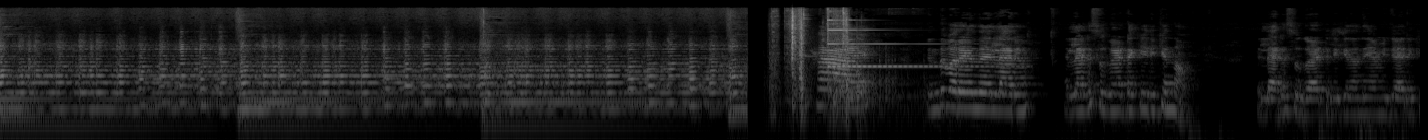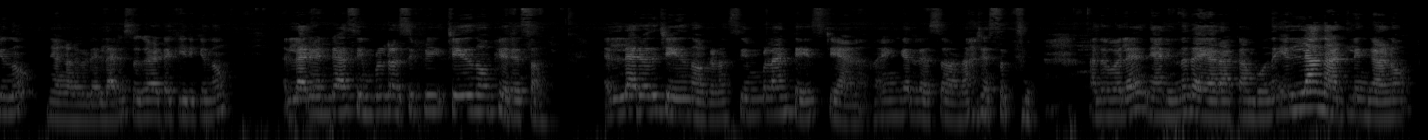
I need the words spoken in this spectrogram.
എന്ത് പറയുന്നു എല്ലാരും? എല്ലാരും സുഖമായിട്ടൊക്കെ ഇരിക്കുന്നോ? എല്ലാരും സുഖമായിട്ടിരിക്കുന്നെന്ന് ഞാൻ വിചാരിക്കുന്നു. ഞങ്ങളിവിടെ എല്ലാരും സുഖമായിട്ടൊക്കെ ഇരിക്കുന്നു. എല്ലാരും എന്റെ ആ സിമ്പിൾ റെസിപ്പി ചെയ്ത് നോക്കിയ? രസം. എല്ലാരും അത് ചെയ്ത് നോക്കണം. സിമ്പിൾ ആൻഡ് ടേസ്റ്റി ആണ്. ഭയങ്കര രസമാണ് ആ രസത്തിന്. അതുപോലെ ഞാൻ ഇന്ന് തയ്യാറാക്കാൻ പോകുന്ന എല്ലാ നാട്ടിലും കാണും.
